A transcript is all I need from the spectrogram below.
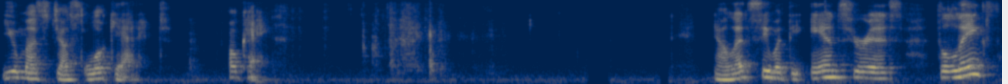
You must just look at it. Okay. Now let's see what the answer is. The length,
